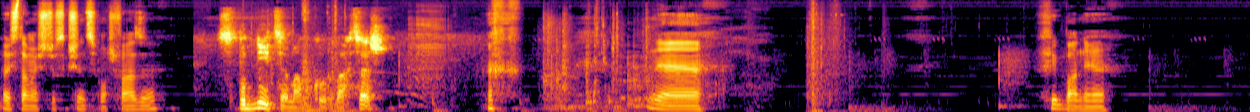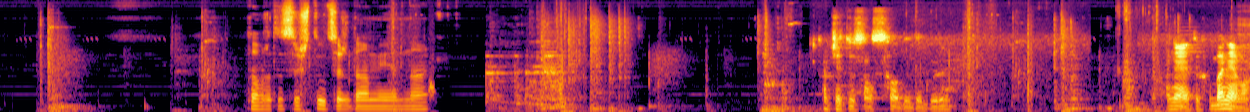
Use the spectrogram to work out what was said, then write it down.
Weź tam jeszcze w skrzynce masz fazy. Spódnicę mam, kurwa, chcesz? Nie. Chyba nie. Dobra, to sobie sztucerz damy jednak. A gdzie tu są schody do góry? Nie, tu chyba nie ma.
